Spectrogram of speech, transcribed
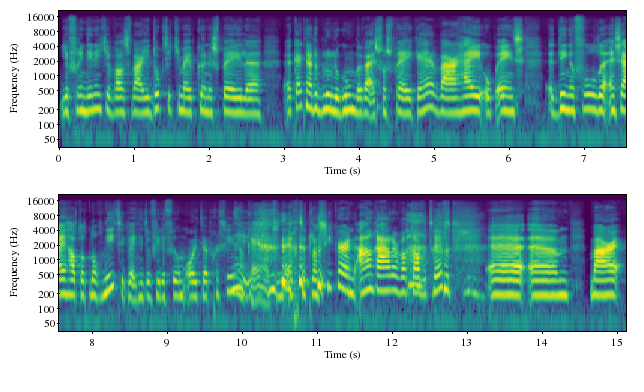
je vriendinnetje was, waar je doktertje mee hebt kunnen spelen. Uh, kijk naar de Blue Lagoon, bij wijze van spreken. Hè? Waar hij opeens uh, dingen voelde en zij had dat nog niet. Ik weet niet of je de film ooit hebt gezien. Nee. Oké, okay, nou, het is een echte klassieker, een aanrader wat dat betreft. Um, maar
